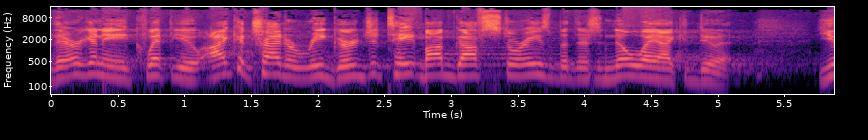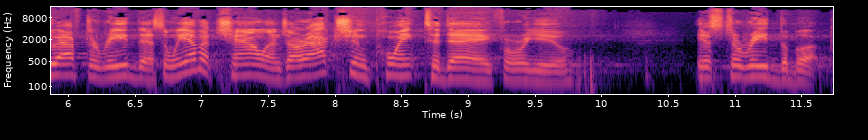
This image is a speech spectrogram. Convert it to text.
they're going to equip you. I could try to regurgitate Bob Goff's stories, but there's no way I could do it. You have to read this. And we have a challenge. Our action point today for you is to read the book.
